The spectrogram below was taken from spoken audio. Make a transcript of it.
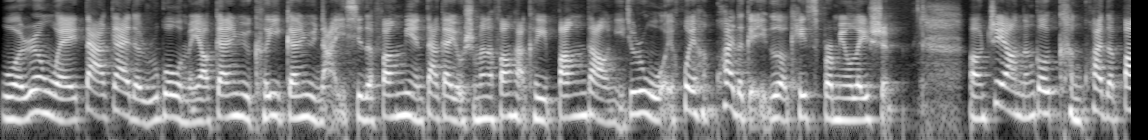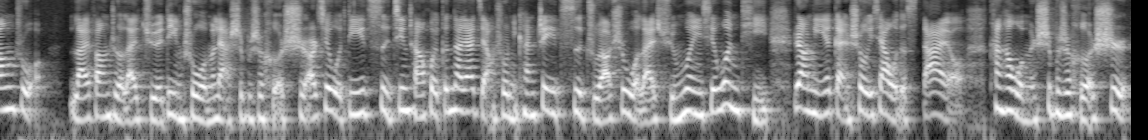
我认为大概的，如果我们要干预，可以干预哪一些的方面，大概有什么样的方法可以帮到你，就是我会很快的给一个 case formulation。嗯，这样能够很快的帮助。来访者来决定说我们俩是不是合适，而且我第一次经常会跟大家讲说，你看这一次主要是我来询问一些问题，让你也感受一下我的 style，看看我们是不是合适。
